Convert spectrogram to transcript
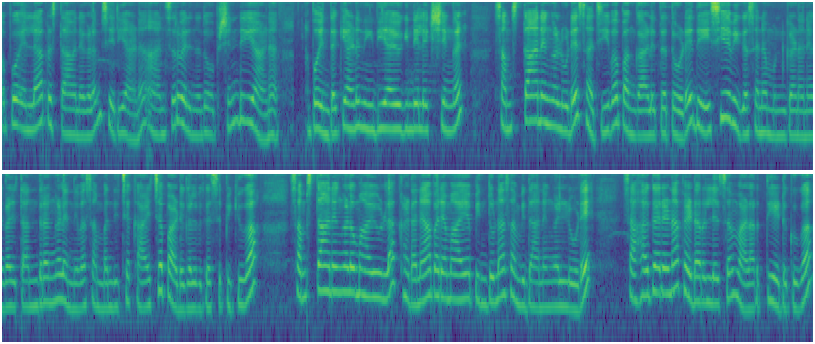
അപ്പോൾ എല്ലാ പ്രസ്താവനകളും ശരിയാണ്. ആൻസർ വരുന്നത് ഓപ്ഷൻ ഡി ആണ്. അപ്പോൾ എന്തൊക്കെയാണ് നീതി ആയോഗിന്റെ ലക്ഷ്യങ്ങൾ? സംസ്ഥാനങ്ങളുടെ സജീവ പങ്കാളിത്തത്തോടെ ദേശീയ വികസന മുൻഗണനകൾ തന്ത്രങ്ങൾ എന്നിവ സംബന്ധിച്ച കാഴ്ചപ്പാടുകൾ വികസിപ്പിക്കുക സംസ്ഥാനങ്ങളുമായുള്ള ഘടനാപരമായ പിന്തുണ സംവിധാനങ്ങളിലൂടെ സഹകരണ ഫെഡറലിസം വളർത്തിയെടുക്കുക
